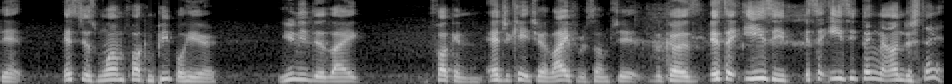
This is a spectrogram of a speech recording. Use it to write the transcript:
that it's just one fucking people here, you need to like fucking educate your life or some shit because it's a easy it's an easy thing to understand.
